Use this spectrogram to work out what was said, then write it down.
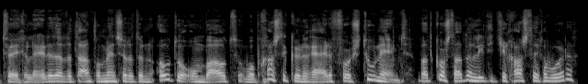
twee geleden... dat dat het aantal mensen dat een auto ombouwt... om op gas te kunnen rijden, fors toeneemt. Wat kost dat, een litertje gas tegenwoordig?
